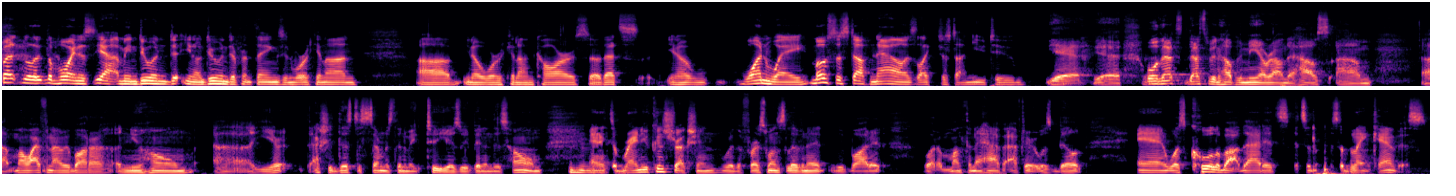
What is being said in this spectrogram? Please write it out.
But the the point is, yeah. I mean, doing you know doing different things and working on. Uh, you know, working on cars. So that's, you know, one way. Most of the stuff now is like just on YouTube. Yeah, yeah. Well, that's that's been helping me around the house. Um, uh, my wife and I we bought a, a new home uh, a year. Actually, this December is going to make two years we've been in this home, Mhm. and it's a brand new construction. We're the first ones living it. We bought it what a month and a half after it was built. And what's cool about that it's it's a it's a blank canvas,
